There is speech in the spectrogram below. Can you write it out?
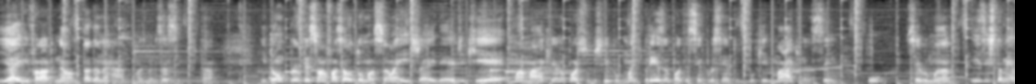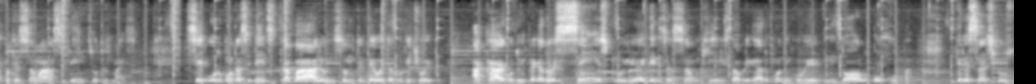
E aí falaram que não, não tá dando errado, mais ou menos assim, tá? Então, proteção face à automação é isso, é a ideia de que é uma máquina não pode substituir uma empresa, não pode ter 100% do que máquina sem o ser humano. E existe também a proteção a acidentes, outros mais. Seguro contra acidentes de trabalho, isso no 38 a 28, a cargo do empregador sem excluir a indenização que ele está obrigado quando incorrer em dolo ou culpa. Interessante que,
